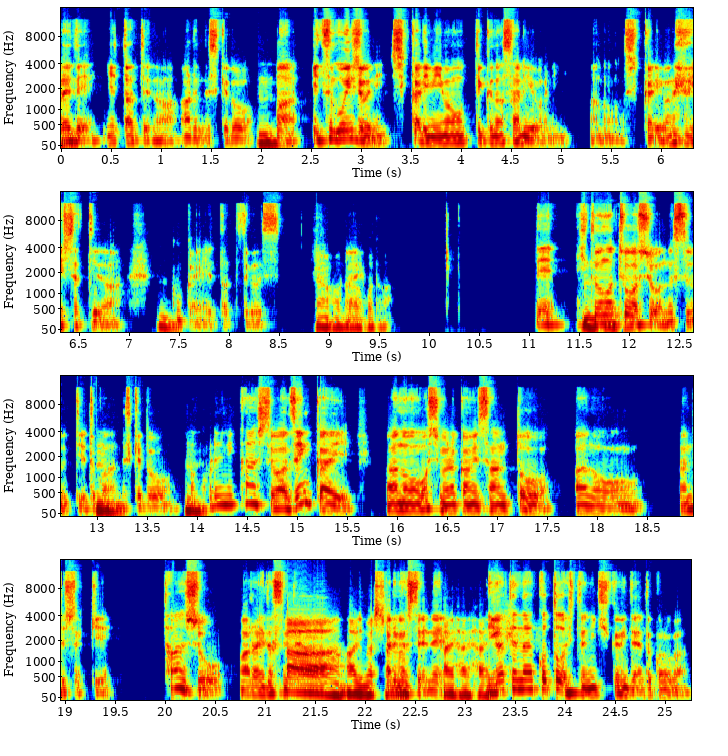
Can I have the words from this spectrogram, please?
れで言ったっていうのはあるんですけど、うんまあいつも以上にしっかり見守ってくださるように、あの、しっかりお願いしたっていうのはうん今回やったってことです。なるほど、はいなるほど。で、人の長所を盗むっていうところなんですけど、うんまあ、これに関しては前回、あの、もし村上さんと、あの、何でしたっけ？短所を洗い出すみたいな、ああ、ありましたあね。りましたよね。はいはいはい。苦手なことを人に聞くみたいなところが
